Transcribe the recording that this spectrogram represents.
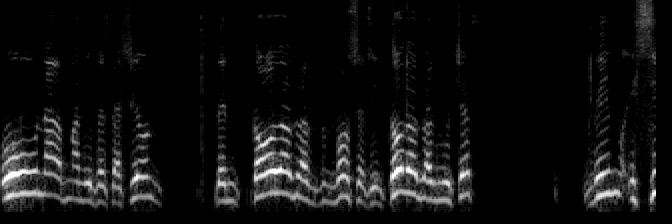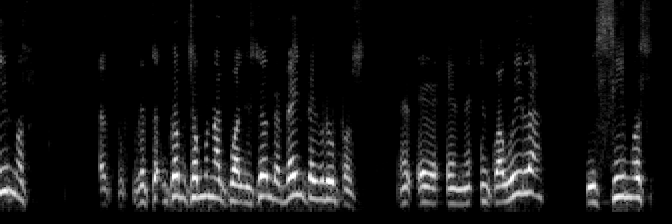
una manifestación de todas las voces y todas las luchas, vimos, hicimos, eh, somos una coalición de 20 grupos eh, eh, en, en Coahuila, hicimos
